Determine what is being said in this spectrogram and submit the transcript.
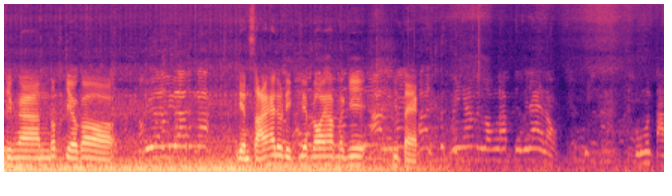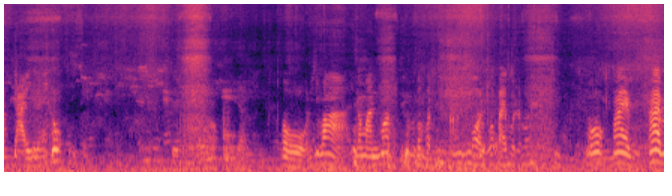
ทีมงานรถเกี่ยวก็เรือเรือมึงนะเปลี่ยนสายไฮดรอลิกเรียบร้อยครับเมื่อกี้ที่แตก ไม่งั้นมันรองรับกูไม่ได้หรอก กูมันตัดใหญ่อยู่แล้ว โอ้โหที่ว่าน้ำมันหมดหมดก็ไปหมดแล้วมั้งโอ้ให้ให้ไป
